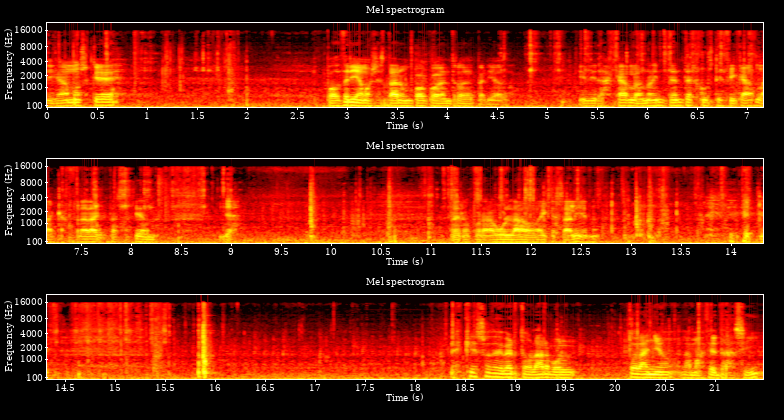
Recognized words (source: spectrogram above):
digamos que podríamos estar un poco dentro del periodo. Y dirás, Carlos, no intentes justificar la castrada que estás haciendo. Ya. Pero por algún lado hay que salir, ¿no? que eso de ver todo el árbol, todo el año, la maceta así,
